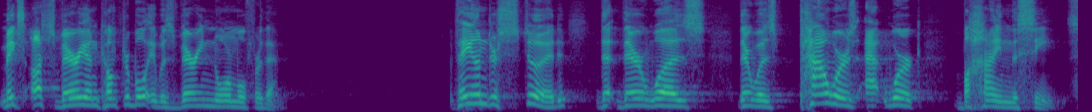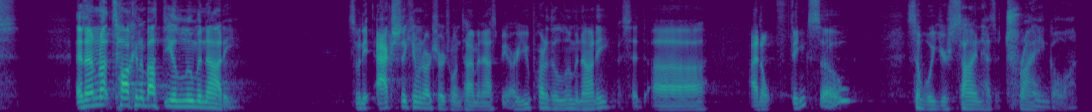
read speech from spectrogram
Makes us very uncomfortable. It was very normal for them. They understood that there was, there was powers at work behind the scenes. And I'm not talking about the Illuminati. Somebody actually came to our church one time and asked me, Are you part of the Illuminati? I said, uh, I don't think so. So, well, your sign has a triangle on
